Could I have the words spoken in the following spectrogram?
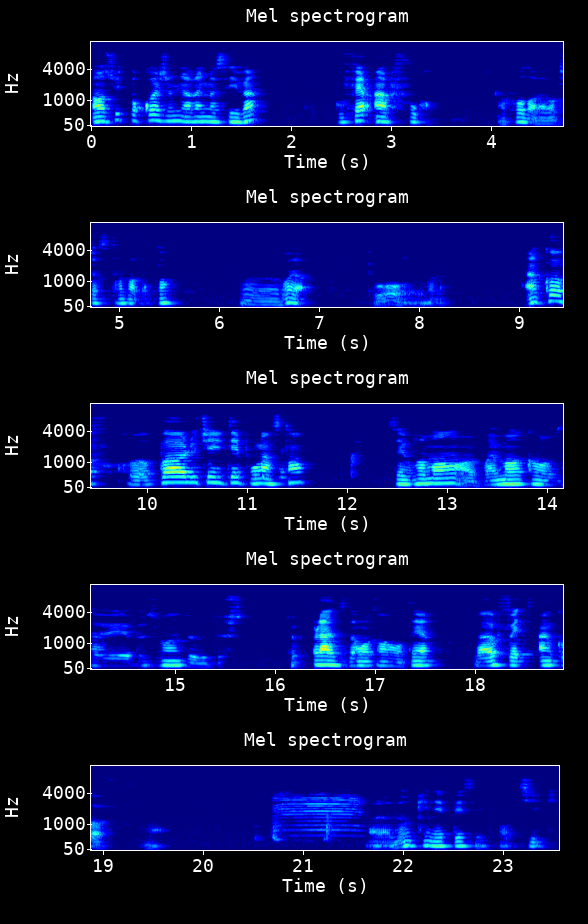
Ensuite pourquoi je m'y ramasser 20 pour faire un four. Un four dans l'aventure, c'est très important. Euh, voilà. Pour, euh, voilà. Un coffre euh, pas l'utilité pour l'instant. C'est vraiment, vraiment quand vous avez besoin de, de, place dans votre inventaire, bah vous faites un coffre. Voilà, Voilà, donc une épée c'est pratique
